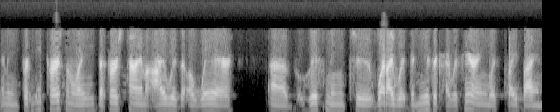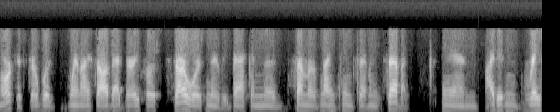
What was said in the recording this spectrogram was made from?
I mean, for me personally, the first time I was aware of listening to what I would, the music I was hearing was played by an orchestra was when I saw that very first Star Wars movie back in the summer of 1977. And I didn't race,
